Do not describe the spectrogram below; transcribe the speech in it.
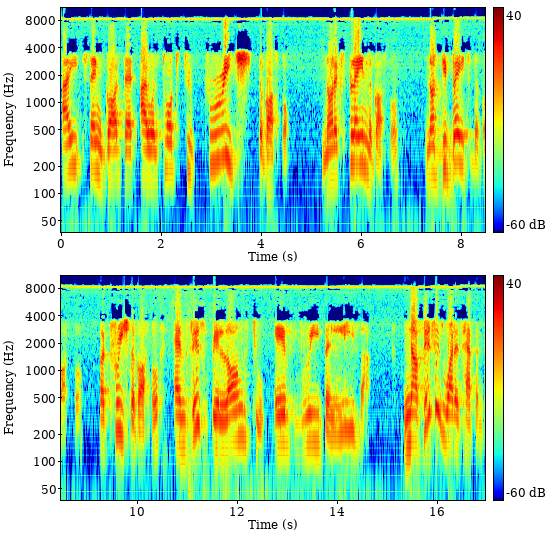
I thank God that I was taught to preach the gospel, not explain the gospel, not debate the gospel, but preach the gospel. And this belongs to every believer. Now, this is what has happened.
